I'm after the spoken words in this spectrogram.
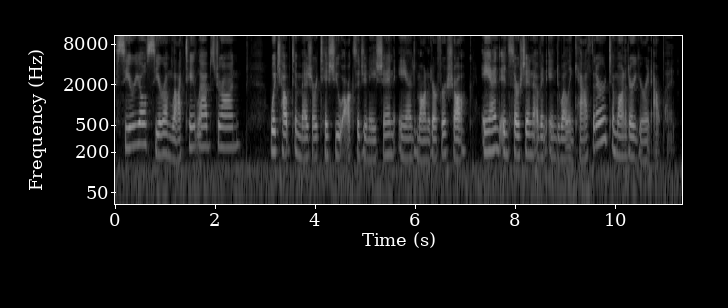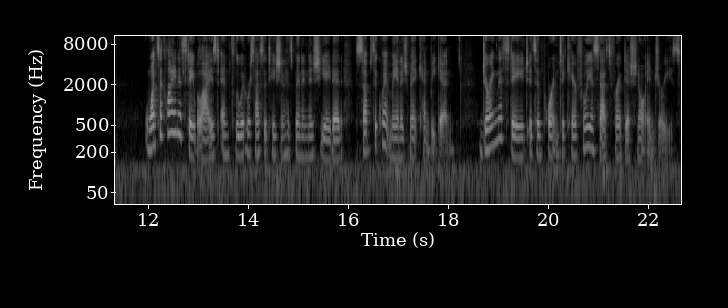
serial serum lactate labs drawn, which help to measure tissue oxygenation and monitor for shock, and insertion of an indwelling catheter to monitor urine output. Once a client is stabilized and fluid resuscitation has been initiated, subsequent management can begin. During this stage, it's important to carefully assess for additional injuries.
